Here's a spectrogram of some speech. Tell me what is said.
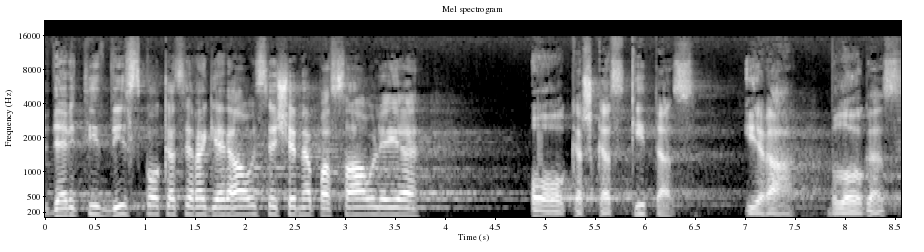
verti visko, kas yra geriausia šiame pasaulyje, o kažkas kitas yra blogas,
